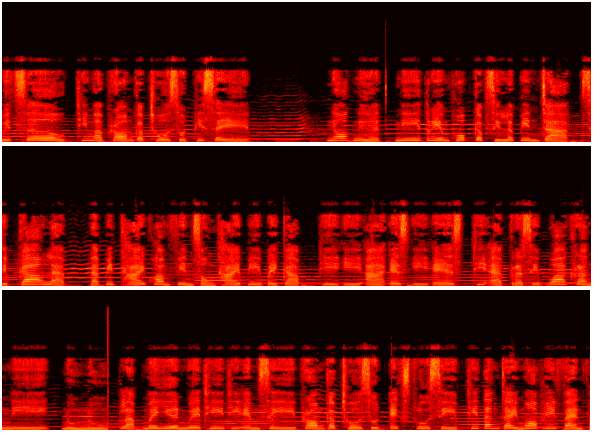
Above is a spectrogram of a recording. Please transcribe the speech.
วิทเซลที่มาพร้อมกับโชว์สุดพิเศษ นอกเหนือนี้เตรียมพบกับศิลปินจาก 19 Lab และปิดท้ายความฟินส่งท้ายปีไปกับ PERSES ที่แอบกระซิบว่าครั้งนี้ หนุ่มๆ กลับมาเยือนเวที TMC พร้อมกับโชว์สุด Exclusive ที่ตั้งใจมอบให้แฟ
